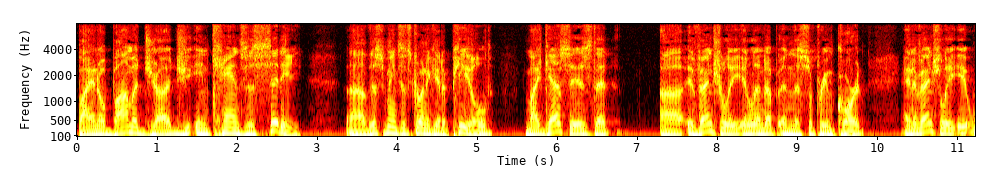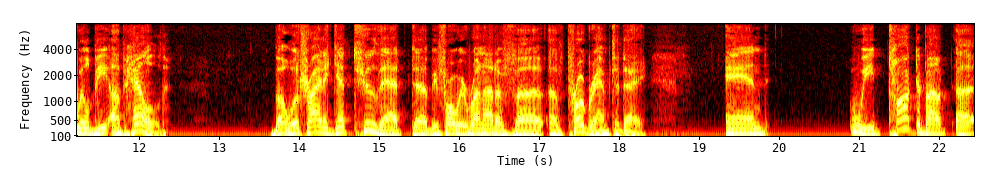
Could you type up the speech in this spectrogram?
by an Obama judge in Kansas City. Uh, this means it's going to get appealed. My guess is that uh, eventually it'll end up in the Supreme Court, and eventually it will be upheld. But we'll try to get to that uh, before we run out of uh, of program today. And we talked about, uh,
